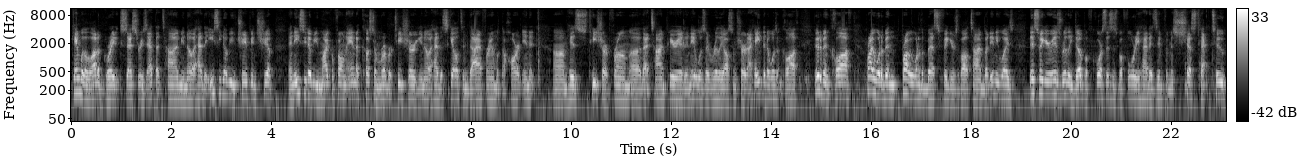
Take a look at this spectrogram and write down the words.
Came with a lot of great accessories at the time. You know, it had the ECW Championship, an ECW microphone, and a custom rubber t-shirt. You know, it had the skeleton diaphragm with the heart in it. Um, his t-shirt from uh, that time period, and it was a really awesome shirt. I hate that it wasn't cloth. If it had been cloth, Probably would have been probably one of the best figures of all time. But anyways, this figure is really dope. Of course, this is before he had his infamous chest tattoo.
